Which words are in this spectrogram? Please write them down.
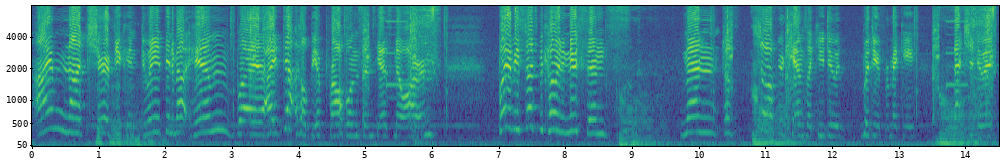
I'm not sure if you can do anything about him, but I doubt he'll be a problem since he has no arms. But if he starts becoming a nuisance, then just shut off your cams like you do would do for Mickey. That should do it.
